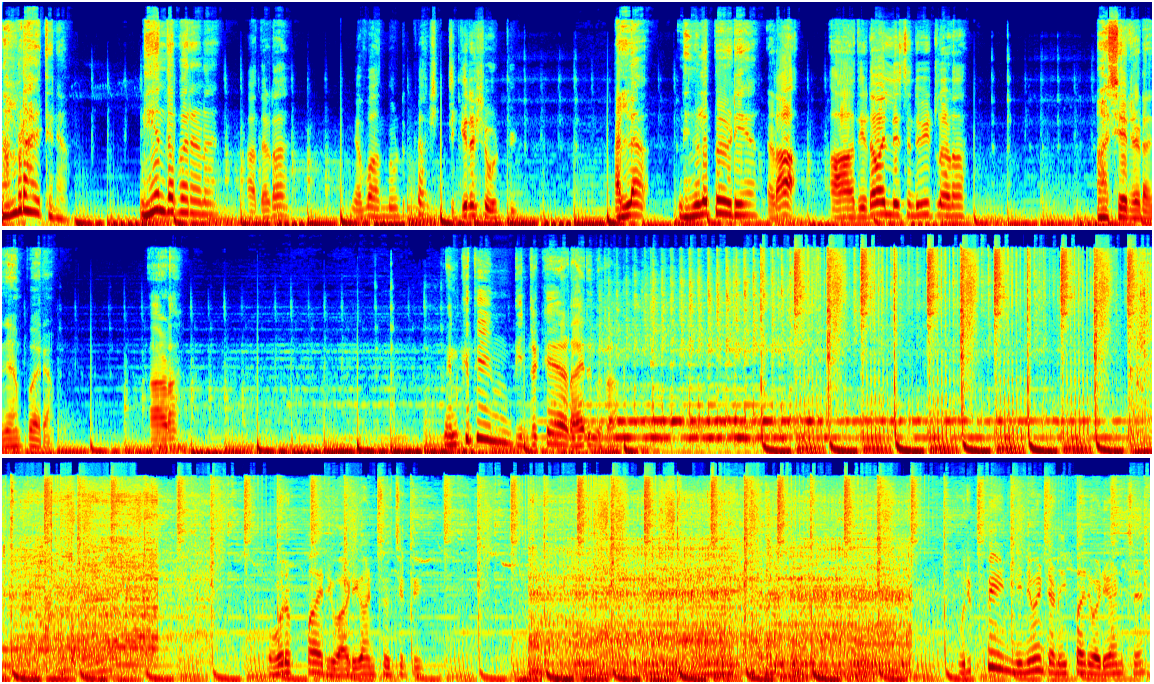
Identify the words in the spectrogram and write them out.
നമ്മുടെ ആയത്തിനാ? നീ എന്താ പറയണേ? അതെടാ ഞാൻ വന്നോണ്ട് കഷ്ടിക്കര ഷോട്ട് അല്ല നിങ്ങളിപ്പോ എവിടെയാ? എടാ ആദ്യയുടെ വല്യച്ഛന്റെ വീട്ടിലാടാ. ആ ശരിടാ ഞാൻ പോരാം. ആടാ. എനിക്ക് എന്തിന്റെ കേടായിരുന്നടാ ഓരോ കാണിച്ചു വെച്ചിട്ട്. ഒരു പെണ്ണിന് വേണ്ടിയാണ് ഈ പരിപാടി കാണിച്ചത്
